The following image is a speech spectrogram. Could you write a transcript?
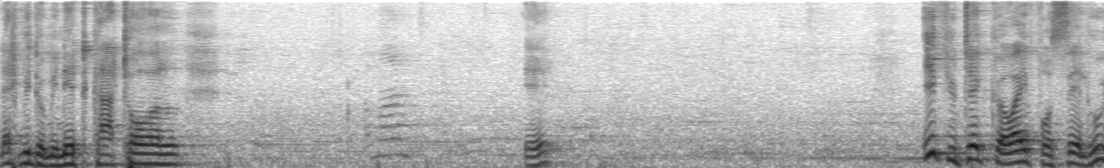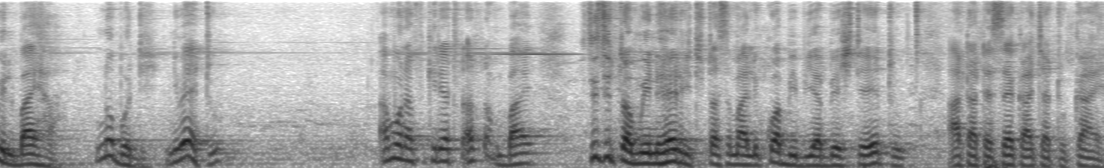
Let me dominate cattle eh? if you take your wife for sale who will buy her? Nobody. Ni wewe tu ama unafikiria tuta- sisi tutamuinherit tutasema alikuwa bibi ya beshte yetu. Atateseka acha tukae.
